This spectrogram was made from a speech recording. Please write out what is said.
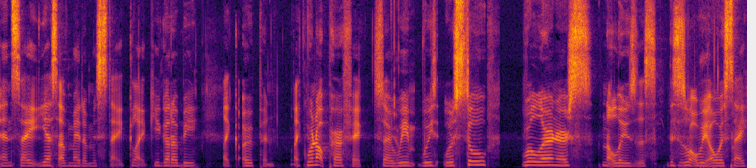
and say yes, I've made a mistake. Like you gotta be like open. Like we're not perfect, so we we we're still we're learners, not losers. This is what we always say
